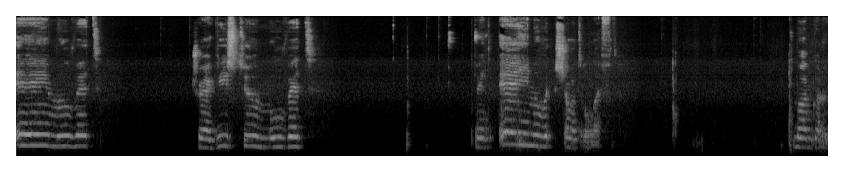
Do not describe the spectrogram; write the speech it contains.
A, move it. Drag these two, move it. Command A, move it, show it to the left. Now I'm gonna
